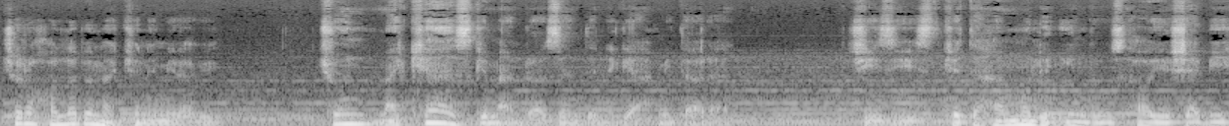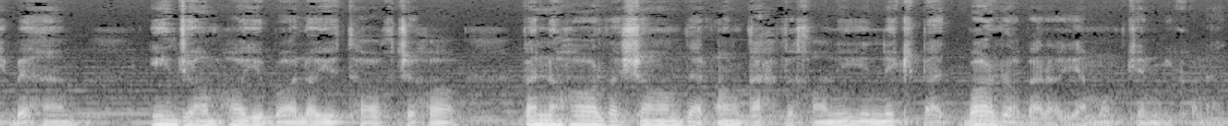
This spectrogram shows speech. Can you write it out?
چرا حالا به مکه نمی روید؟ چون مکه است که من را زنده نگه می دارد چیزی است که تحمل این روزهای شبیه به هم این جامهای بالای تاخچه ها نهار و شام در آن قهوه خانه نکبت بار را برایم ممکن می کند.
